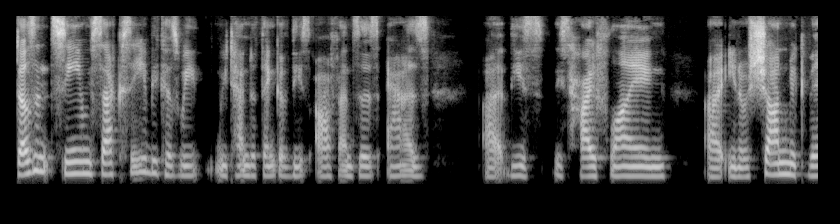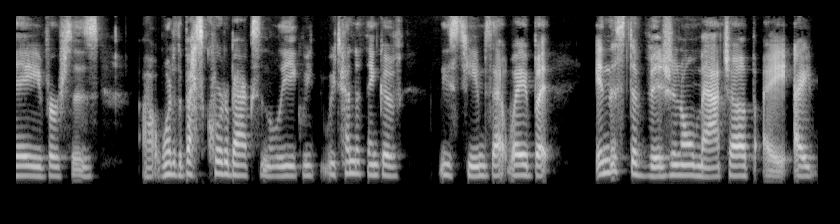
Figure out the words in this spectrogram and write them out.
Doesn't seem sexy because we we tend to think of these offenses as uh, these these high flying, uh, you know, Sean McVay versus uh, one of the best quarterbacks in the league. We we tend to think of these teams that way, but in this divisional matchup, I I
